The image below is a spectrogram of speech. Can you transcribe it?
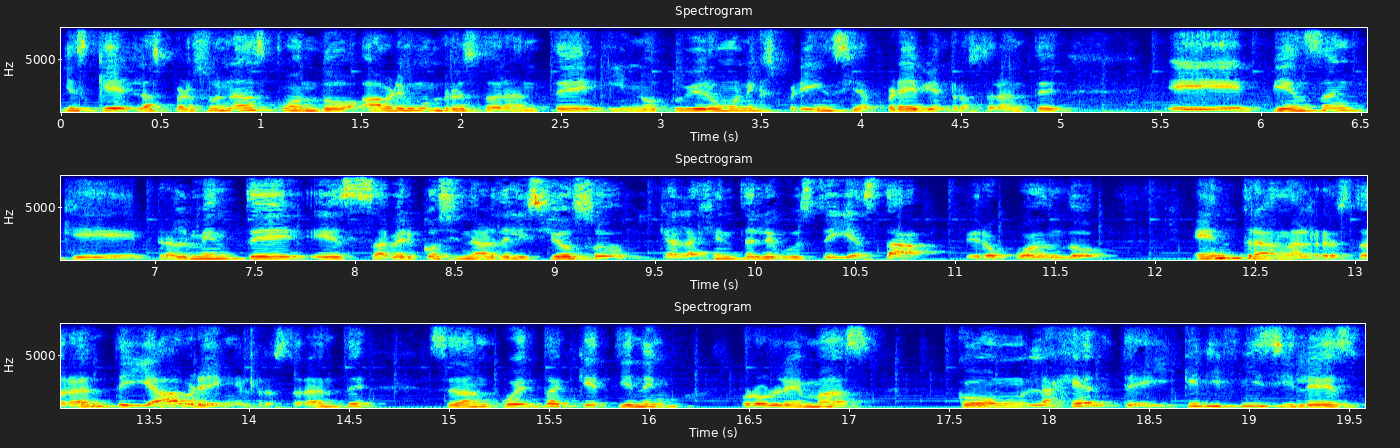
Y es que las personas cuando abren un restaurante y no tuvieron una experiencia previa en restaurante, eh, piensan que realmente es saber cocinar delicioso y que a la gente le guste y ya está. Pero cuando entran al restaurante y abren el restaurante, se dan cuenta que tienen problemas con la gente y qué difícil es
